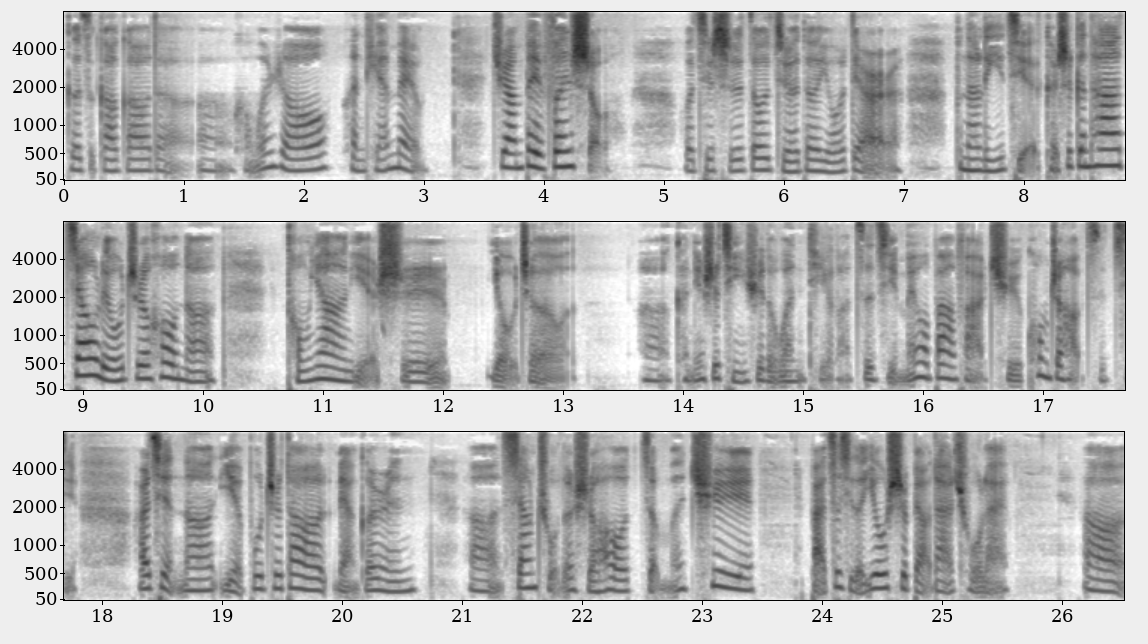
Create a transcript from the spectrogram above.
个子高高的，嗯，很温柔，很甜美，居然被分手。我其实都觉得有点儿不能理解，可是跟他交流之后呢，同样也是有着，啊，肯定是情绪的问题了，自己没有办法去控制好自己，而且呢，也不知道两个人，呃，相处的时候怎么去把自己的优势表达出来，呃，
